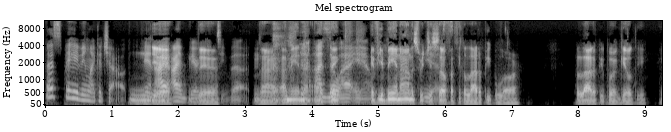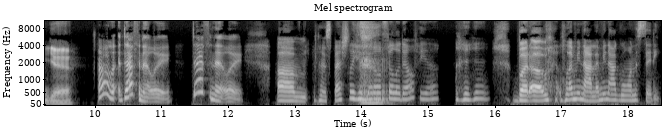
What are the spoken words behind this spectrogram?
That's behaving like a child. Mm, And yeah, I, I'm very yeah. guilty of that. I, I mean, I, I, know I am. if you're being honest with Yes. yourself, I think a lot of people are. A lot of people are guilty. Yeah. Oh, definitely. Definitely. Um, especially in good old Philadelphia. but um let me not let me not go on the city.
